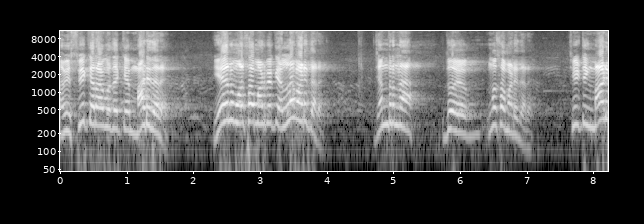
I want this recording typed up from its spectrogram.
ನಮಗೆ ಸ್ಪೀಕರ್ ಆಗೋದಕ್ಕೆ ಮಾಡಿದ್ದಾರೆ. ಏನು ಮೋಸ ಮಾಡಬೇಕು ಎಲ್ಲ ಮಾಡಿದ್ದಾರೆ. ಜನರನ್ನ ಮೋಸ ಮಾಡಿದ್ದಾರೆ. ಚೀಟಿಂಗ್ ಮಾಡಿ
